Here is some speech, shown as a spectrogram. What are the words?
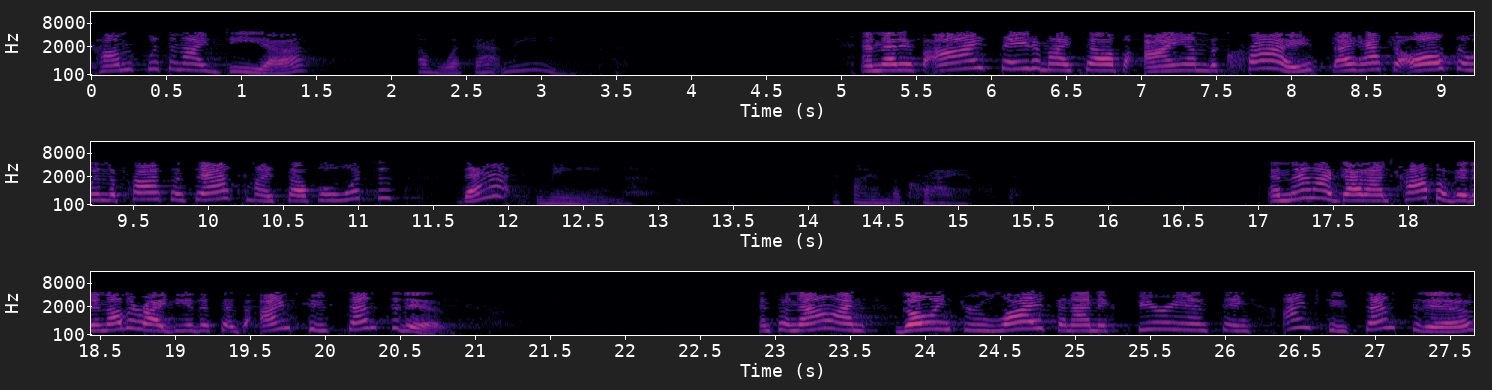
comes with an idea of what that means. And that if I say to myself, I am the Christ, I have to also in the process ask myself, well, what does that mean if I am the Christ? And then I've got on top of it another idea that says, I'm too sensitive. And so now I'm going through life and I'm experiencing, I'm too sensitive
